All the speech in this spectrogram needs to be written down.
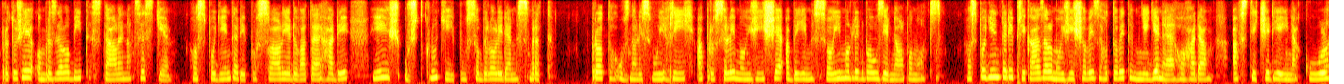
protože je omrzelo být stále na cestě. Hospodin tedy poslal jedovaté hady, jejíž uštknutí působilo lidem smrt. Proto uznali svůj hřích a prosili Mojžíše, aby jim svojí modlitbou zjednal pomoc. Hospodin tedy přikázal Mojžíšovi zhotovit měděného hada a vstyčit jej na kůl,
